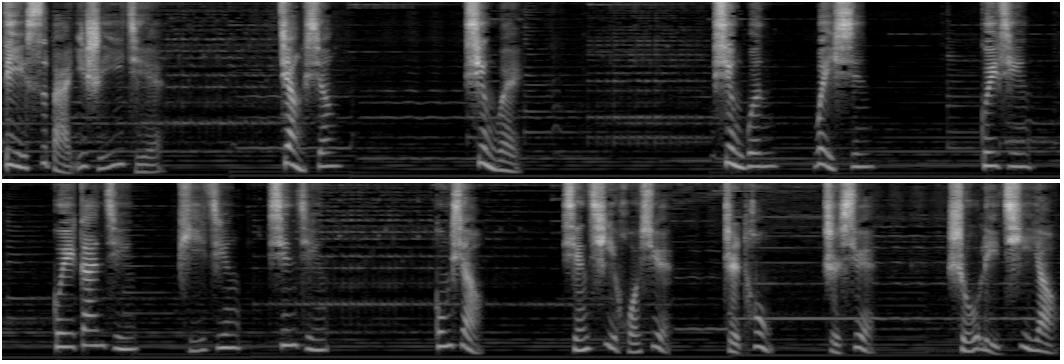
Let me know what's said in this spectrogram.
第四百一十一节，酱香。性味：性温，味辛，归经：归肝经、脾经、心经。功效：行气活血，止痛，止血，属理气药。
